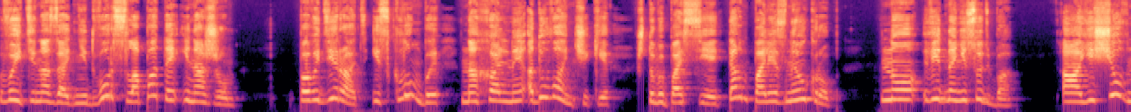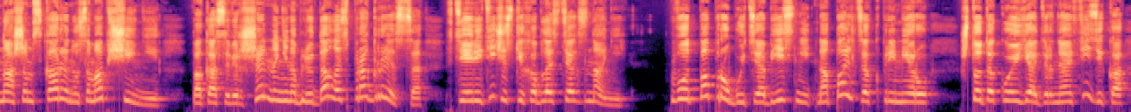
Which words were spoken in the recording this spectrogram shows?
выйти на задний двор с лопатой и ножом, повыдирать из клумбы нахальные одуванчики, чтобы посеять там полезный укроп. Но, видно, не судьба. А еще в нашем с Каренусом общении пока совершенно не наблюдалось прогресса в теоретических областях знаний – вот попробуйте объяснить на пальцах, к примеру, что такое ядерная физика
